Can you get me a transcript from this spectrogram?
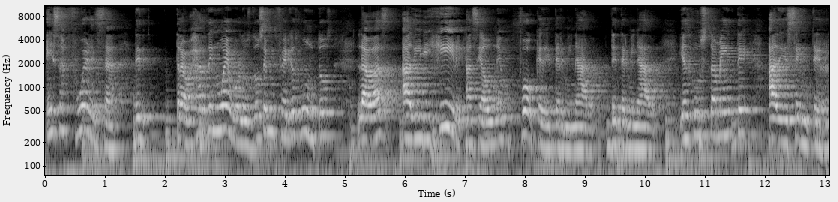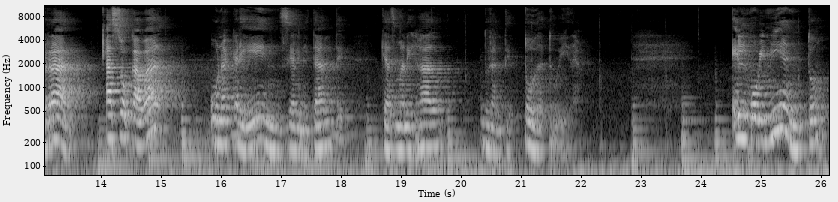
esa fuerza de trabajar de nuevo los dos hemisferios juntos, la vas a dirigir hacia un enfoque determinado, determinado. Y es justamente a desenterrar, a socavar una creencia limitante que has manejado durante toda tu vida. El movimiento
